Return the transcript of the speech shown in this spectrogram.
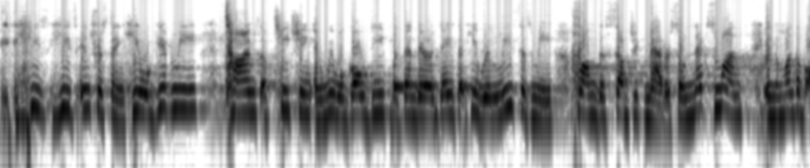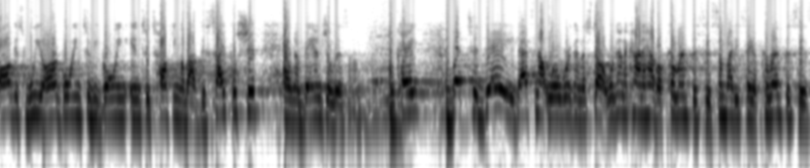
he's he's interesting. He will give me times of teaching and we will go deep, but then there are days that he releases me from the subject matter. So next month, in the month of August, we are going to be going into talking about discipleship and evangelism. Okay? But today, that's not where we're going to start. We're going to kind of have a parenthesis. Somebody say a parenthesis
